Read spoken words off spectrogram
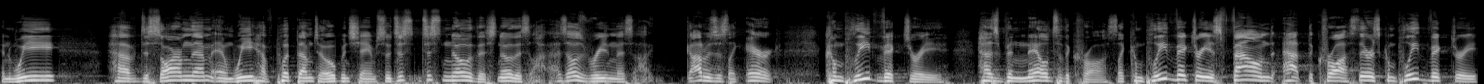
and we have disarmed them and we have put them to open shame. So just, just know this, know this. As I was reading this, God was just like, Eric, complete victory has been nailed to the cross. Like complete victory is found at the cross. There is complete victory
